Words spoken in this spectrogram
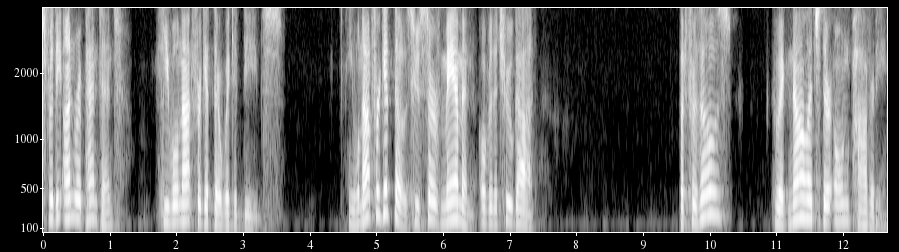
for the unrepentant, he will not forget their wicked deeds. He will not forget those who serve mammon over the true God. But for those who acknowledge their own poverty,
